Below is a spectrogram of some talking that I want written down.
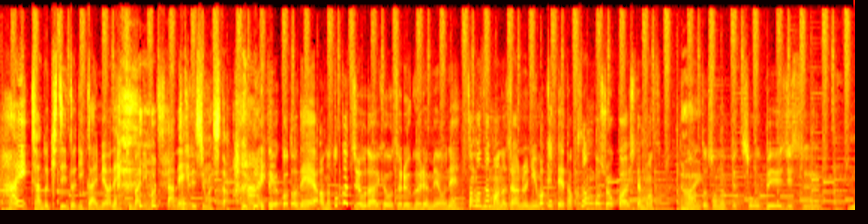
はいちゃんときちんと2回目はね 決まりました失ね礼しました。はい、ということであの十勝を代表するグルメをねさまざまなジャンルに分けてたくさんご紹介してます、なんとそのペ総ページ数。うん。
